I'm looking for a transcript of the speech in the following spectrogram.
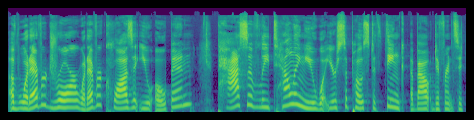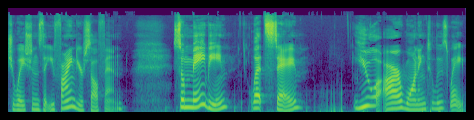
of whatever drawer, whatever closet you open, passively telling you what you're supposed to think about different situations that you find yourself in. So maybe, let's say, you are wanting to lose weight.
